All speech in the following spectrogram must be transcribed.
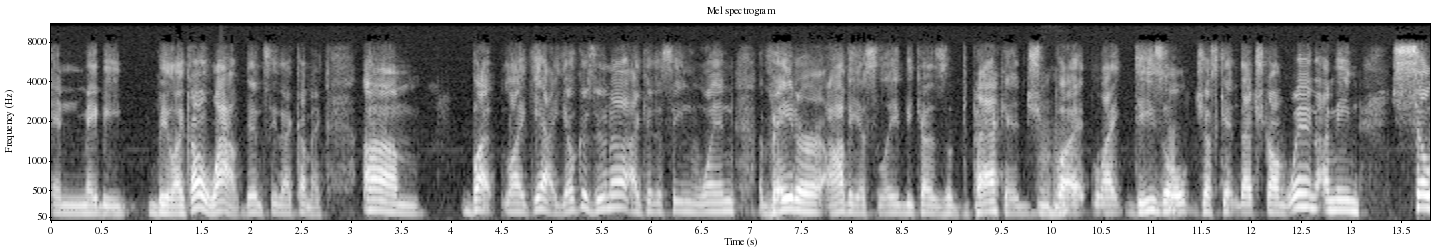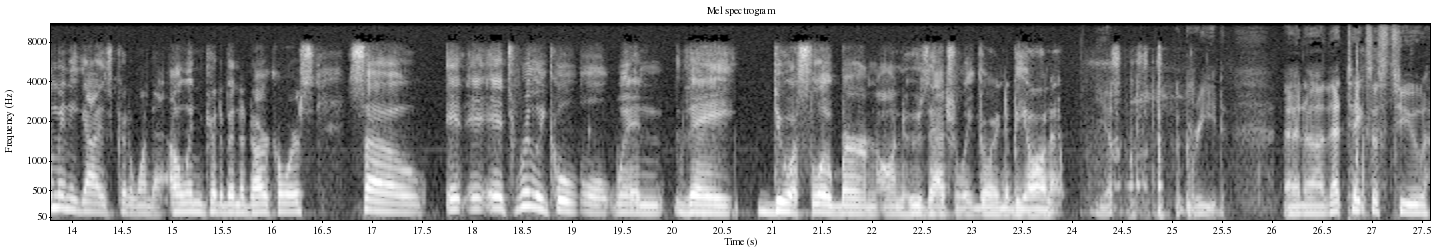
and maybe be like, oh wow, didn't see that coming. Um, but like, yeah, Yokozuna, I could have seen win. Vader, obviously, because of the package, Mhm. but like Diesel just getting that strong win. I mean, so many guys could have won that. Owen could have been a dark horse. So it, it it's really cool when they do a slow burn on who's actually going to be on it. Yep, agreed. And uh, that takes us to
